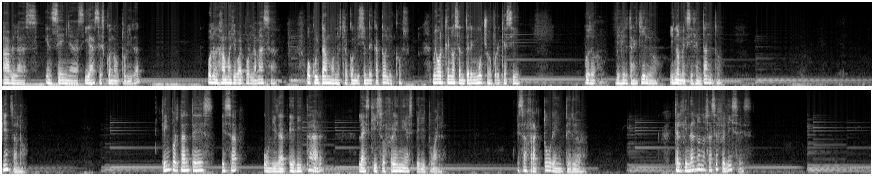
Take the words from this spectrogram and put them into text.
hablas, enseñas y haces con autoridad. O nos dejamos llevar por la masa, ocultamos nuestra condición de católicos. Mejor que no se enteren mucho porque así puedo vivir tranquilo y no me exigen tanto. Piénsalo. Qué importante es esa unidad, evitar la esquizofrenia espiritual, esa fractura interior, que al final no nos hace felices.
